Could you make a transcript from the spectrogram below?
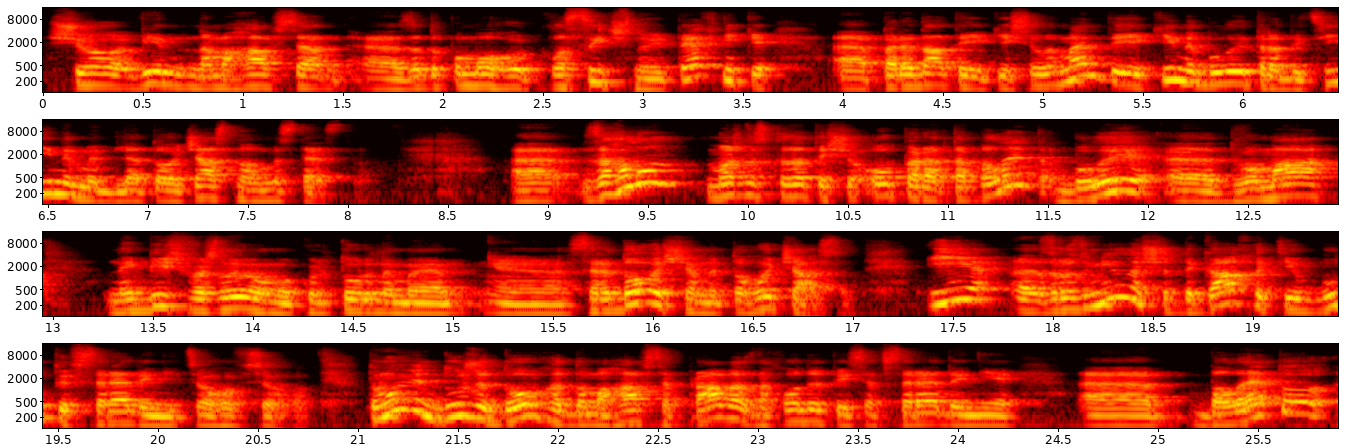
що він намагався е, за допомогою класичної техніки передати якісь елементи, які не були традиційними для тогочасного мистецтва. Е, Загалом можна сказати, що опера та балет були е, двома найбільш важливими культурними е, середовищами того часу. І е, зрозуміло, що Дега хотів бути всередині цього всього. Тому він дуже довго домагався права знаходитися всередині е, балету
